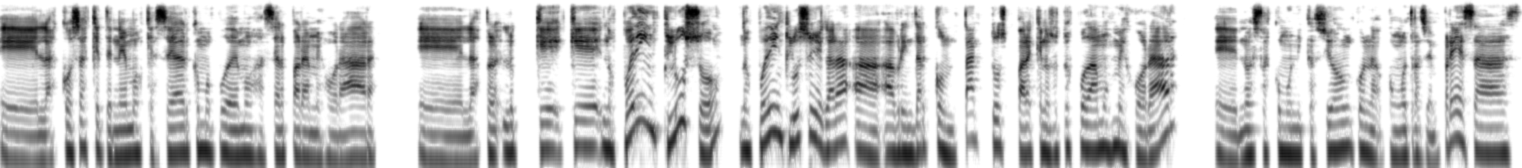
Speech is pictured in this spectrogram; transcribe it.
eh, las cosas que tenemos que hacer, cómo podemos hacer para mejorar, eh, que, nos puede incluso, nos puede incluso llegar a, brindar contactos para que nosotros podamos mejorar eh, nuestra comunicación con, con otras empresas,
